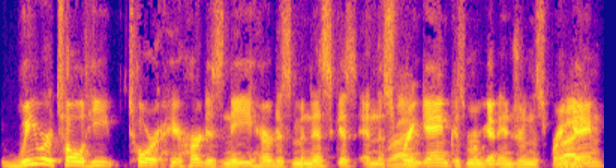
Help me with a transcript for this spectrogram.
we were told he tore he hurt his knee, hurt his meniscus in the spring right. game because remember he got injured in the spring right. game.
